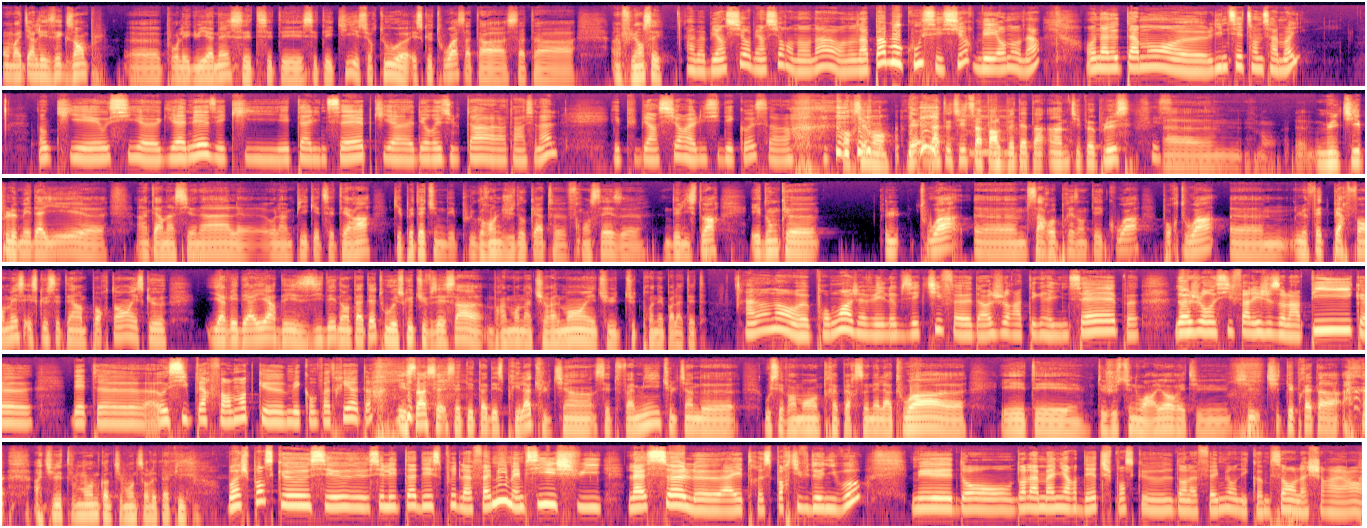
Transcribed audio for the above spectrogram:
on va dire les exemples euh, pour les Guyanais, c'était qui? Et surtout, est-ce que toi, ça t'a influencé? Ah bah bien sûr, bien sûr, on en a, on en a pas beaucoup, c'est sûr, mais on en a. On a notamment l'INSEE de donc qui est aussi guyanaise et qui était à l'INSEP, qui a des résultats à l'international. Et puis bien sûr, euh, Lucie Décos, euh, Forcément. Là, tout de suite, ça parle peut-être un, un petit peu plus. Euh, bon, euh, multiple médaillé euh, international, euh, olympique, etc., qui est peut-être une des plus grandes judokates euh, françaises euh, de l'histoire. Et donc, euh, toi, euh, ça représentait quoi pour toi euh, le fait de performer? Est-ce que c'était important? Est-ce que il y avait derrière des idées dans ta tête? Ou est-ce que tu faisais ça euh, vraiment naturellement et tu, tu te prenais pas la tête? Ah non, non, euh, pour moi, j'avais l'objectif euh, d'un jour intégrer l'INSEP, euh, d'un jour aussi faire les Jeux Olympiques, d'être aussi performante que mes compatriotes. hein. Et ça, cet état d'esprit-là, tu le tiens, cette famille, tu le tiens de, ou c'est vraiment très personnel à toi et t'es es juste une warrior et tu tu tu- t'es prête à, à tuer tout le monde quand tu montes sur le tapis. Bon, je pense que c'est l'état d'esprit de la famille, même si je suis la seule euh, à être sportive de niveau. Mais dans, dans la manière d'être, je pense que dans la famille, on est comme ça, on lâche rien.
